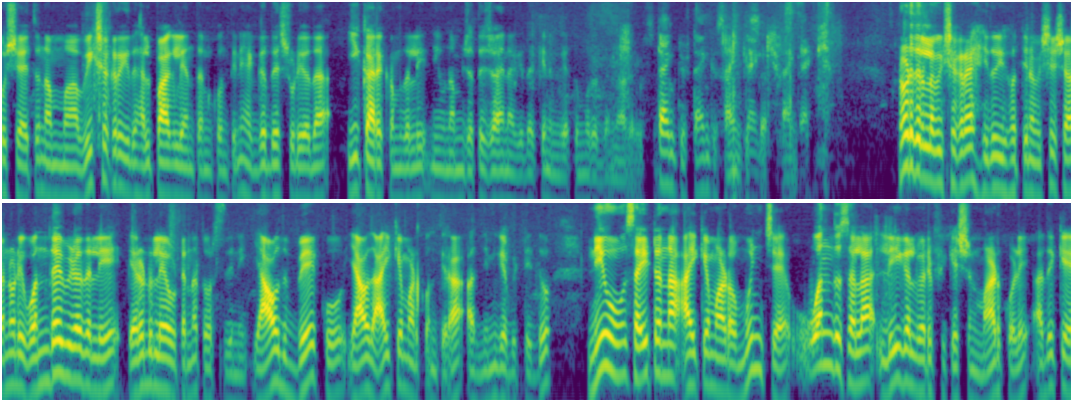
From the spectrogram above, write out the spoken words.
ಖುಷಿ ಆಯ್ತು. ನಮ್ಮ ವೀಕ್ಷಕರಿಗೆ ಇದು ಹೆಲ್ಪ್ ಆಗಲಿ ಅಂತ ಅನ್ಕೊಂತೀನಿ. ಹೆಗ್ಗದ್ದೆ ಸ್ಟುಡಿಯೋದ ಈ ಕಾರ್ಯಕ್ರಮದಲ್ಲಿ ನೀವು ನಮ್ಮ ಜೊತೆ ಜಾಯ್ನ್ ಆಗಿದ್ದಕ್ಕೆ ನಿಮಗೆ ತುಂಬ ಧನ್ಯವಾದಗಳು thank you thank you thank you sir thank you. ನೋಡಿದ್ರಲ್ಲ ವೀಕ್ಷಕರೇ, ಇದು ಇವತ್ತಿನ ವಿಶೇಷ. ನೋಡಿ, ಒಂದೇ ವಿಡಿಯೋದಲ್ಲಿ ಎರಡು ಲೇಔಟನ್ನು ತೋರಿಸಿದ್ದೀನಿ. ಯಾವುದು ಬೇಕು, ಯಾವ್ದು ಆಯ್ಕೆ ಮಾಡ್ಕೊತೀರಾ, ಅದು ನಿಮಗೆ ಬಿಟ್ಟಿದ್ದು. ನೀವು ಸೈಟನ್ನು ಆಯ್ಕೆ ಮಾಡೋ ಮುಂಚೆ ಒಂದು ಸಲ ಲೀಗಲ್ ವೆರಿಫಿಕೇಶನ್ ಮಾಡ್ಕೊಳ್ಳಿ. ಅದಕ್ಕೆ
